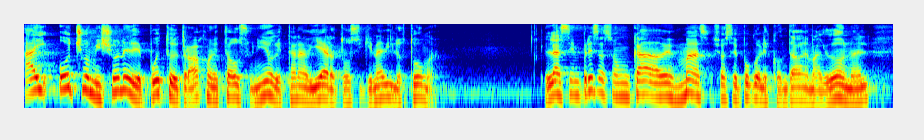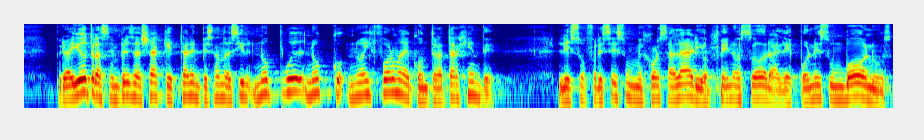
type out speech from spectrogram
Hay 8 millones de puestos de trabajo en Estados Unidos que están abiertos y que nadie los toma. Las empresas son cada vez más, yo hace poco les contaba de McDonald's, pero hay otras empresas ya que están empezando a decir, no, puede, no, no hay forma de contratar gente les ofreces un mejor salario, menos horas, les pones un bonus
